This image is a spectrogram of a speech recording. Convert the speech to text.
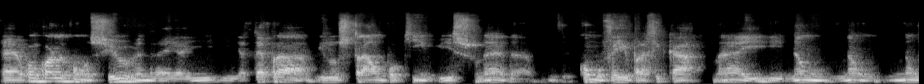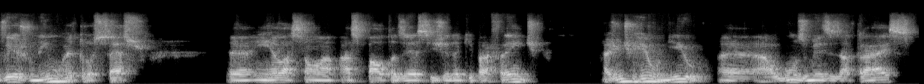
É, eu concordo com o Silvio, André, e, e até para ilustrar um pouquinho isso, né, da, como veio para ficar, né, e, e, não, não, não vejo nenhum retrocesso é, em relação às pautas ESG daqui para frente, a gente reuniu é, alguns meses atrás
